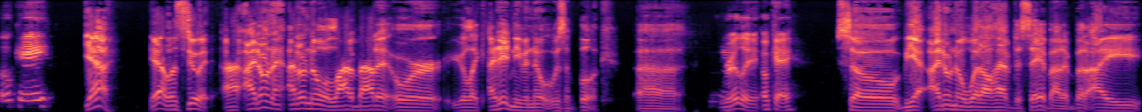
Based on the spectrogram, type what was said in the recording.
Okay. Yeah, yeah, let's do it. I, I don't, I don't know a lot about it, or you're like, I didn't even know it was a book. Uh, Really? Okay. so yeah, I don't know what I'll have to say about it, but I,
